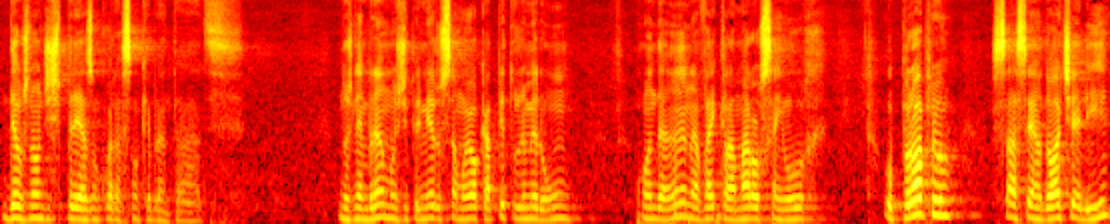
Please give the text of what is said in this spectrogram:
Deus não despreza um coração quebrantado. Nos lembramos de 1 Samuel capítulo número 1, quando a Ana vai clamar ao Senhor. O próprio sacerdote ali,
